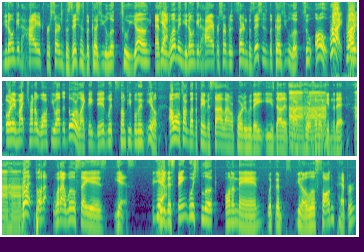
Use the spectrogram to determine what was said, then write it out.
you don't get hired for certain positions because you look too young. As Yeah. a woman, you don't get hired for certain certain positions because you look too old. Right, right. Or, or they might try to walk you out the door like they did with some people in. You know, I won't talk about the famous sideline reporter who they eased out at Fox Sports. I Uh-huh. won't get into that. Uh-huh. But, what I, what I will say is yes. Yeah. The distinguished look on a man with the you know a little salt and pepper.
